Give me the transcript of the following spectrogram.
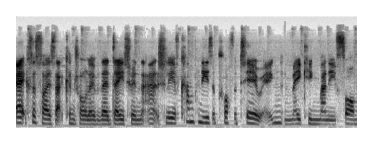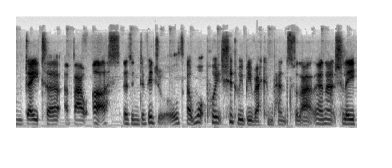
exercise that control over their data in that actually if companies are profiteering and making money from data about us as individuals at what point should we be recompensed for that? And actually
